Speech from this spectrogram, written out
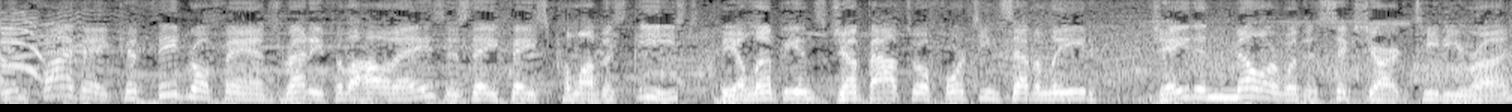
In 5A, Cathedral fans ready for the holidays as they face Columbus East. The Olympians jump out to a 14-7 lead. Jaden Miller with a six-yard TD run.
